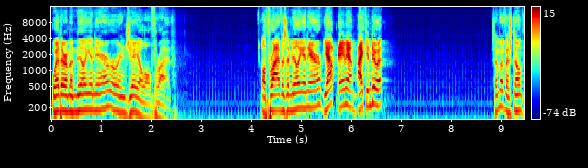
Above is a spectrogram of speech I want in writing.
whether I'm a millionaire or in jail, I'll thrive. I'll thrive as a millionaire. Yep, amen. I can do it. Some of us don't,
